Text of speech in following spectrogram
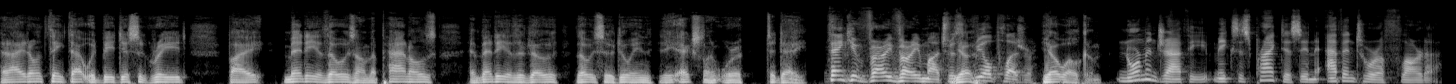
And I don't think that would be disagreed by many of those on the panels and many of the, those who are doing the excellent work today. Thank you very, very much. It was a real pleasure. You're welcome. Norman Jaffe makes his practice in Aventura, Florida.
